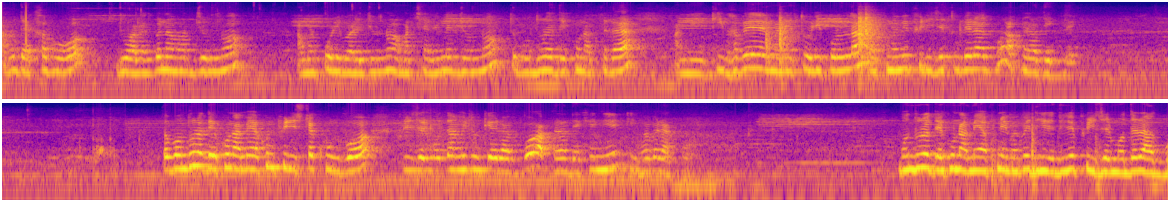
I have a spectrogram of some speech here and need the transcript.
আরও দেখাবো। দোয়া রাখবেন আমার জন্য, আমার পরিবারের জন্য, আমার চ্যানেলের জন্য। তো বন্ধুরা, দেখুন আপনারা, আমি কীভাবে মানে তৈরি করলাম, এখন আমি ফ্রিজে তুলে রাখব, আপনারা দেখবেন। তো বন্ধুরা, দেখুন, আমি এখন ফ্রিজটা খুলবো। ফ্রিজের মধ্যে আমি ঢুকিয়ে রাখব। আপনারা দেখে নিয়ে কীভাবে রাখব। বন্ধুরা, দেখুন, আমি এখন এভাবে ধীরে ধীরে ফ্রিজের মধ্যে রাখব।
